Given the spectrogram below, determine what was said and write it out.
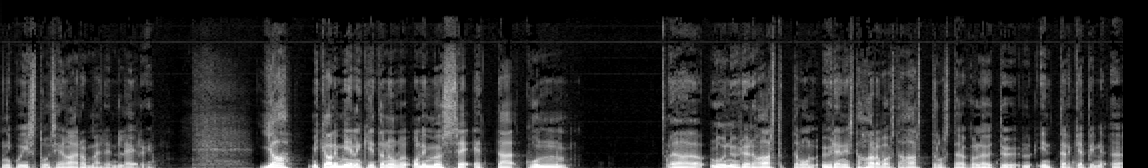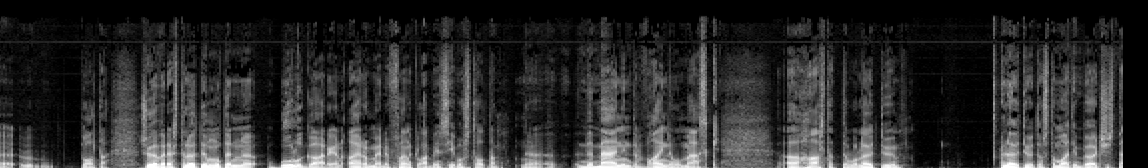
niin kuin istui siihen Iron Maidenin leiriin. Ja mikä oli mielenkiintoinen oli, oli myös se, että kun äh, luin yhden haastattelun, yhden niistä harvoista haastattelusta, joka löytyy Interkepin äh, tuolta syöverestä, löytyy muuten Bulgarian Iron Maiden fan clubin sivustolta. Äh, the Man in the Vinyl Mask äh, haastattelu löytyy löytyy tuosta Martin Birchistä,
